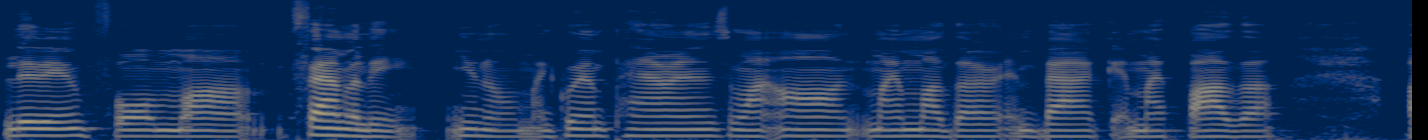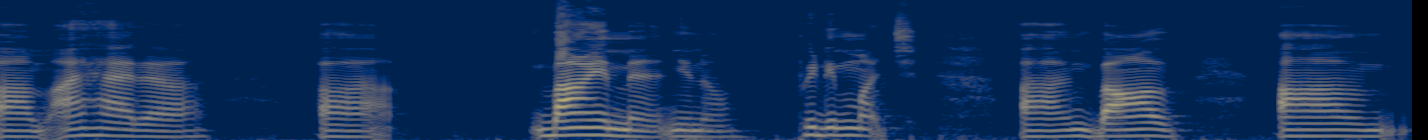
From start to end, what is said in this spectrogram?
living from uh, family. You know, my grandparents, my aunt, my mother, and back, and my father. Um, I had a, a environment, you know, pretty much uh, involved. Um,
